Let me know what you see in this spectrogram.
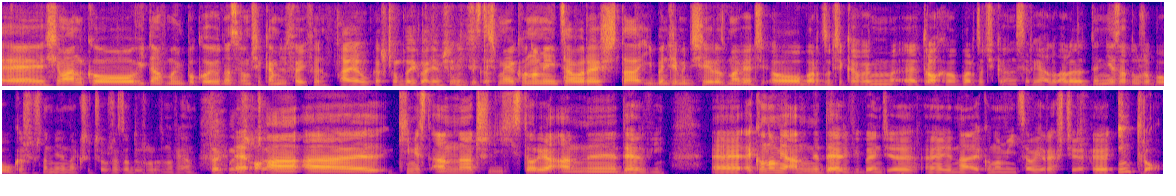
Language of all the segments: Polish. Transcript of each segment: E, siemanko, witam w moim pokoju, nazywam się Kamil Fejfer. A ja Łukasz Komda i kłaniam się nisko. Jesteśmy Ekonomia i cała reszta i będziemy dzisiaj rozmawiać o bardzo ciekawym, e, trochę o bardzo ciekawym serialu, ale nie za dużo, bo Łukasz już na mnie nakrzyczał, że za dużo rozmawiałem. Tak, E, nakrzyczałem. o, a, a kim jest Anna, czyli historia Anny Delvi. E, ekonomia Anny Delvi będzie e, na Ekonomii i całej reszcie. E, intro.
